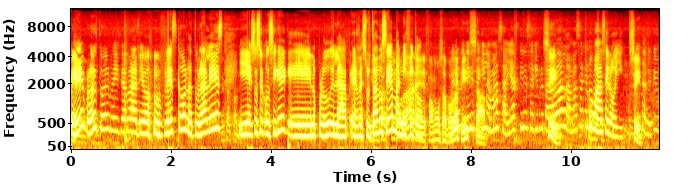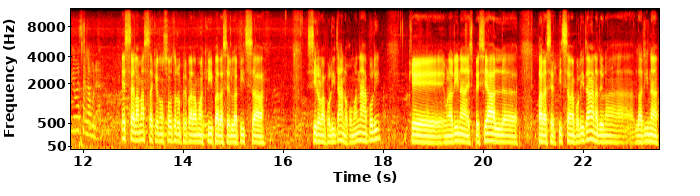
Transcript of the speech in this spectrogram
¿eh? Producto del Mediterráneo, frescos, naturales, y eso se consigue que los la, el resultado sea magnífico. Es famosa por la pizza. Tienes aquí la masa, ya tienes aquí preparada la masa que nos vas a hacer hoy. Sí. ¿qué, ¿qué, vas a elaborar? Esta es la masa que nosotros preparamos aquí para hacer la pizza estilo napolitano, como a Napoli, que es una harina especial eh, para hacer pizza napolitana, una, la harina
